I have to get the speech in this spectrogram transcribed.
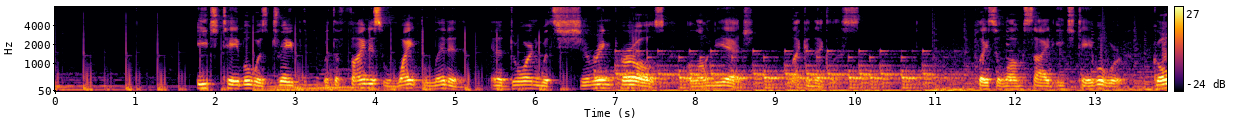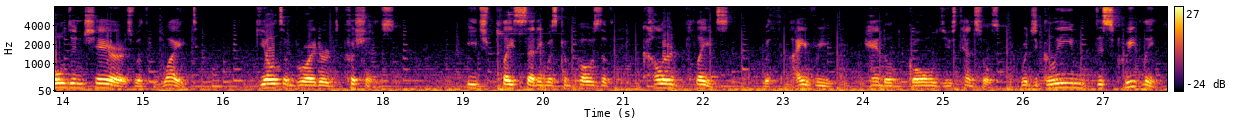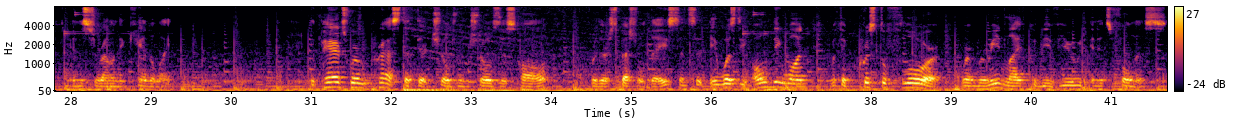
Each table was draped with the finest white linen and adorned with shimmering pearls along the edge, like a necklace. Placed alongside each table were golden chairs with white, gilt embroidered cushions. Each place setting was composed of colored plates with ivory handled gold utensils, which gleamed discreetly in the surrounding candlelight. The parents were impressed that their children chose this hall for their special day since it, was the only one with a crystal floor where marine life could be viewed in its fullness.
